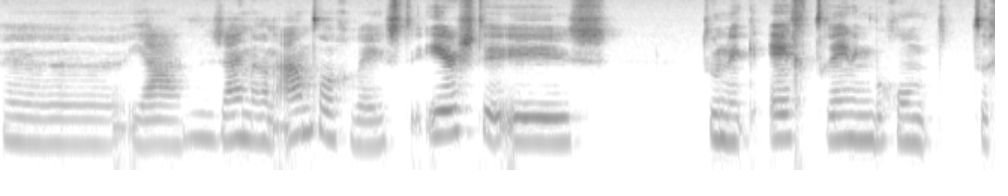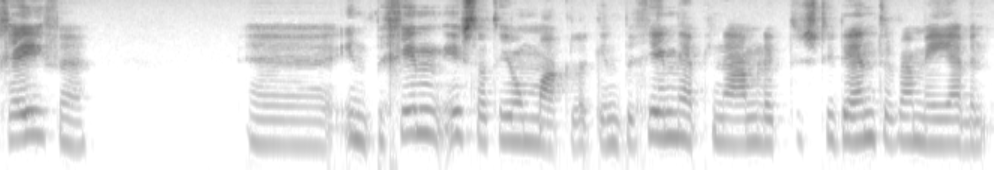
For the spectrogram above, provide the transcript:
Uh, ja, er zijn er een aantal geweest. De eerste is toen ik echt training begon te geven. Uh, in het begin is dat heel makkelijk. In het begin heb je namelijk de studenten waarmee jij bent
